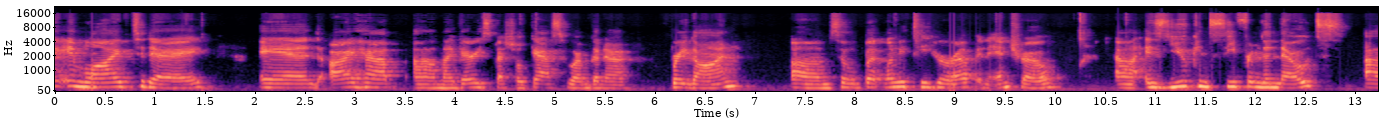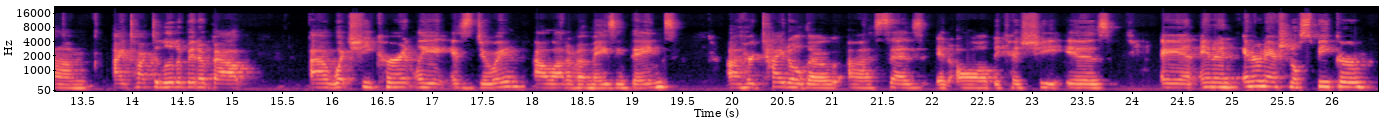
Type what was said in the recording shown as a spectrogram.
am live today and I have uh, my very special guest who I'm going to bring on. Um, so, but let me tee her up an intro. Uh, as you can see from the notes, um, I talked a little bit about uh, what she currently is doing, a lot of amazing things. Uh, her title, though, uh, says it all because she is an, an international speaker,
